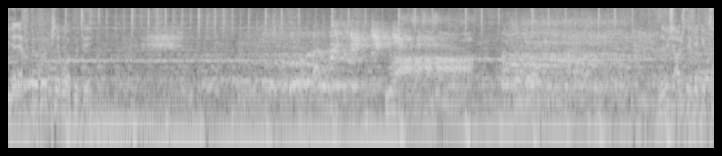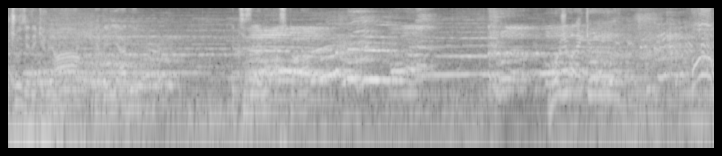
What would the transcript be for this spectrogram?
Il a l'air heureux Pierrot à côté. Vous avez vu, j'ai rajouté quelques petites choses, il y a des caméras éléments par-ci par-là. Bonjour la queue. Oh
